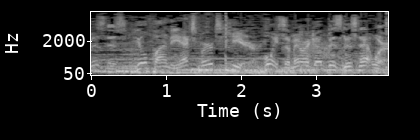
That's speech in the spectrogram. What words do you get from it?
Business, you'll find the experts here. Voice America Business Network.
